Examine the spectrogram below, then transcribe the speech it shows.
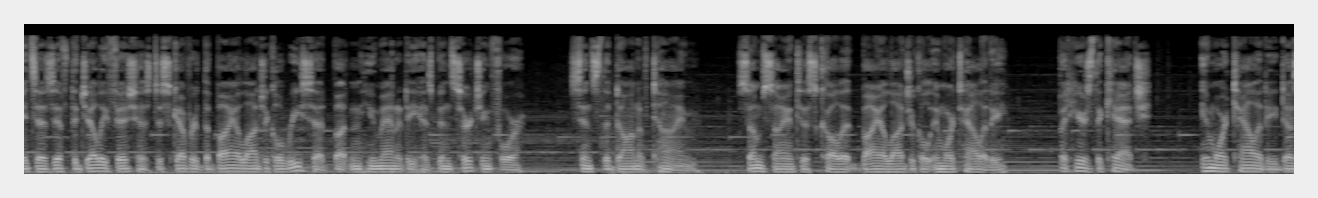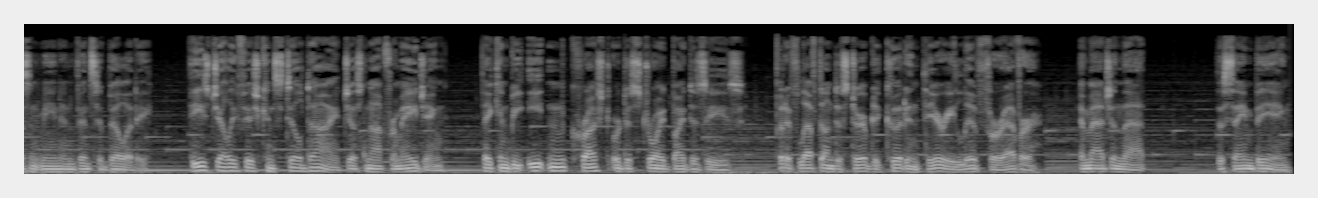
It's as if the jellyfish has discovered the biological reset button humanity has been searching for since the dawn of time. Some scientists call it biological immortality. But here's the catch. Immortality doesn't mean invincibility. These jellyfish can still die, just not from aging. They can be eaten, crushed, or destroyed by disease. But if left undisturbed, it could, in theory, live forever. Imagine that. The same being,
